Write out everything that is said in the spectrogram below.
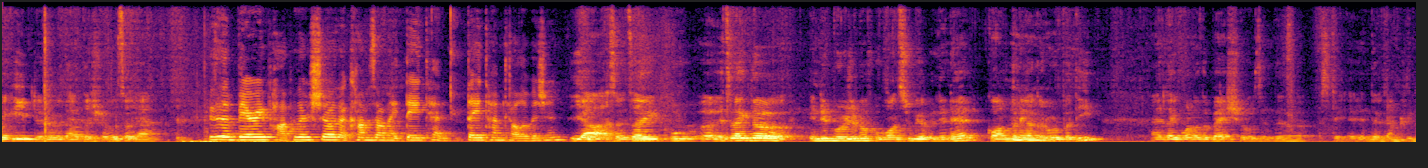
like eat dinner without the show. So yeah, This is a very popular show that comes on like daytime daytime television. yeah. So it's like who uh, it's like the Indian version of Who Wants to Be a Millionaire, Kaun Banega Mhm. Crorepati, and like one of the best shows in the state in the country.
